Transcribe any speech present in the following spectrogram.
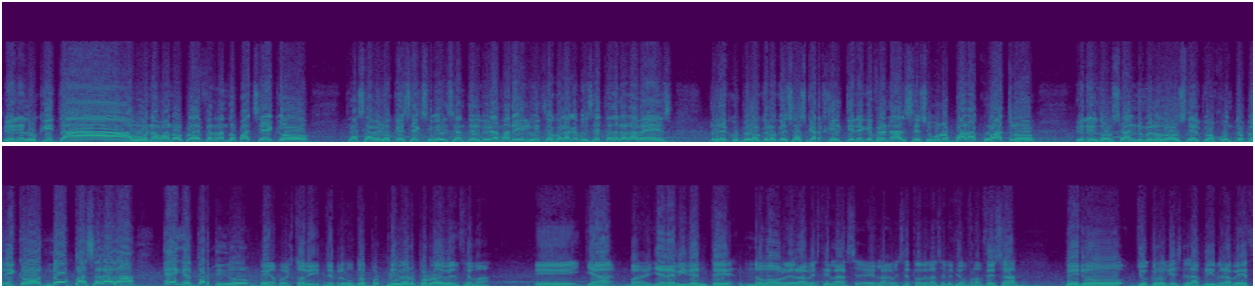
Viene Luquita, ¡ah! buena manopla de Fernando Pacheco. Ya sabe lo que es exhibirse ante el Real Madrid, lo hizo con la camiseta del Alavés. Recuperó, creo que es Oscar Gil, tiene que frenarse, es un 1 para 4. Viene el dorsal número 2 del conjunto Perico, no pasa nada en el partido. Venga, pues Tori, te pregunto primero por lo de Benzema. Eh, ya, bueno, ya era evidente, no va a volver a vestir eh, la camiseta de la selección francesa, pero yo creo que es la primera vez,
